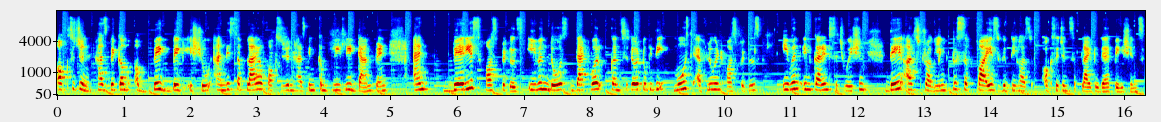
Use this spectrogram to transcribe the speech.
oxygen has become a big big issue and the supply of oxygen has been completely dampened and various hospitals even those that were considered to be the most affluent hospitals even in current situation they are struggling to suffice with the oxygen supply to their patients.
